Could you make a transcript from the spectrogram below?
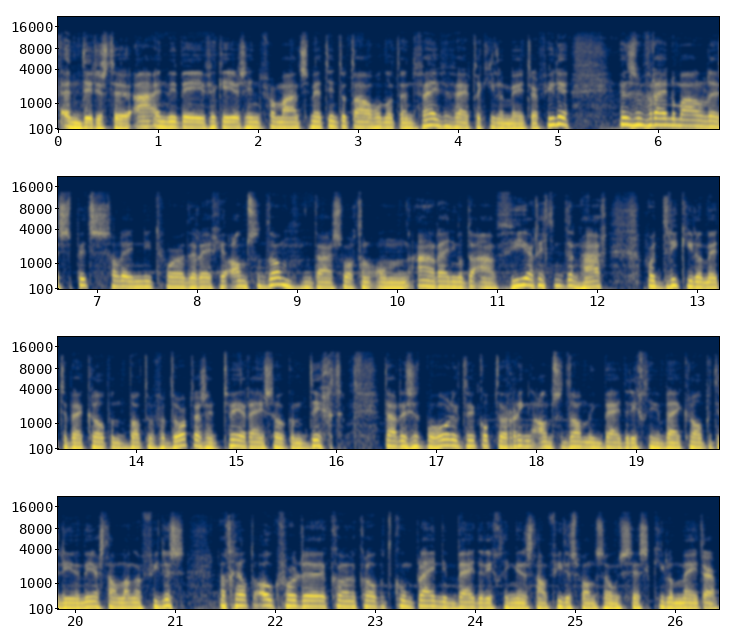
En dit is de ANWB Verkeersinformatie met in totaal 155 kilometer file. Het is een vrij normale spits, alleen niet voor de regio Amsterdam. Daar zorgt een aanrijding op de A4 richting Den Haag... voor 3 kilometer bij Klopend Batuverdorp. Daar zijn twee rijstroken dicht. Daar is het behoorlijk druk op de ring Amsterdam... in beide richtingen bij Klopend en Meer staan lange files. Dat geldt ook voor de Klopend Koenplein in beide richtingen. Er staan files van zo'n 6 kilometer.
